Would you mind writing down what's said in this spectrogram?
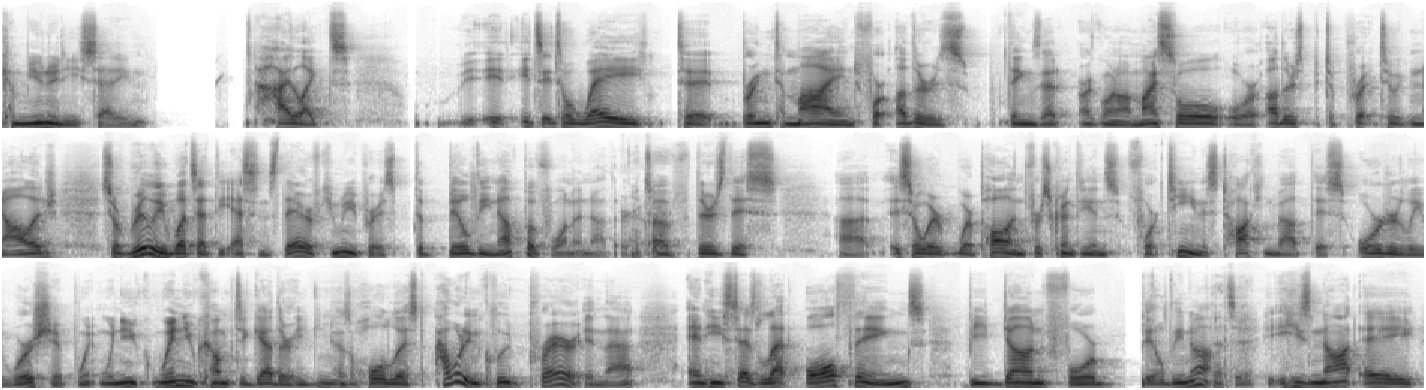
community setting, highlights it, it's it's a way to bring to mind for others things that are going on in my soul or others to to acknowledge. So really, what's at the essence there of community prayer is the building up of one another. of there's this. Uh, so where, where Paul in 1 Corinthians 14 is talking about this orderly worship when, when you when you come together he has a whole list I would include prayer in that and he says let all things be done for building up That's it. he's not a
